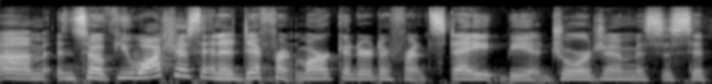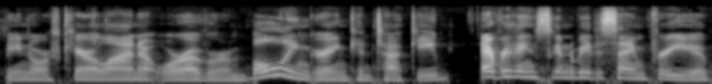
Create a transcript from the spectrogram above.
Um. And so if you watch us in a different market or different state, be it Georgia, Mississippi, North Carolina, or over in Bowling Green, Kentucky, everything's going to be the same for you.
